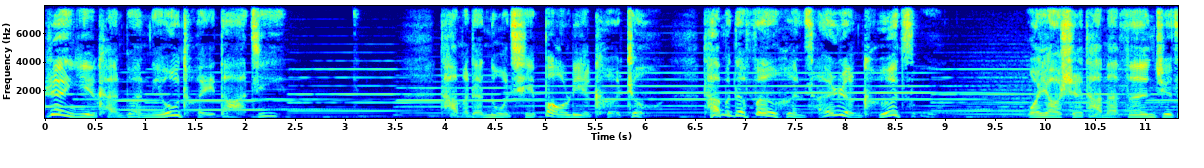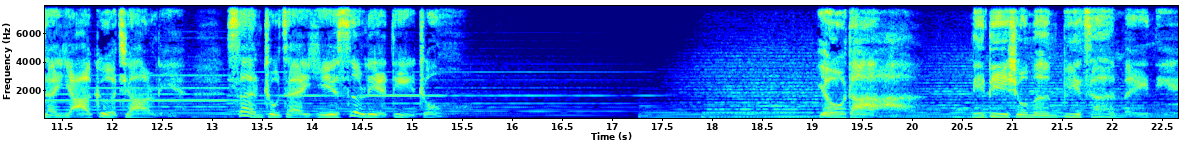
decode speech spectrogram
任意砍断牛腿大筋。他们的怒气暴烈可咒，他们的愤恨残忍可阻。我要使他们分居在雅各家里。散住在以色列地中，犹大，你弟兄们必赞美你，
